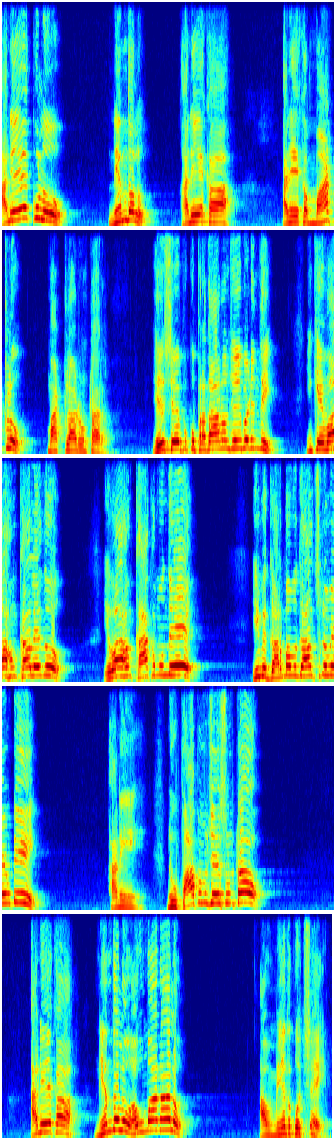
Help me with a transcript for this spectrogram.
అనేకులు నిందలు అనేక అనేక మాటలు మాట్లాడుంటారు. ఏసేపుకు ప్రదానం చేయబడింది. ఇంక వివాహం కాలేదు. వివాహం కాకముందే. ఈమె గర్భము దాల్చడం ఏమిటి? అని నువ్వు పాపం చేసుంటావు అనేక నిందలు అవమానాలు ఆమె మీదకు వచ్చాయి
